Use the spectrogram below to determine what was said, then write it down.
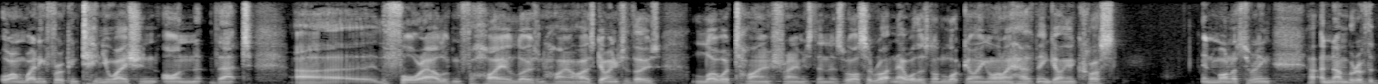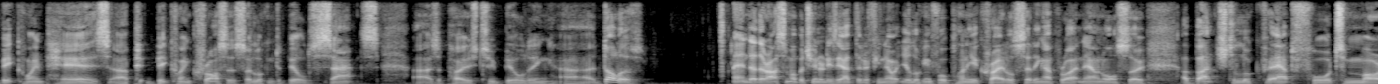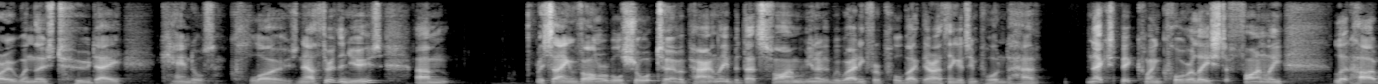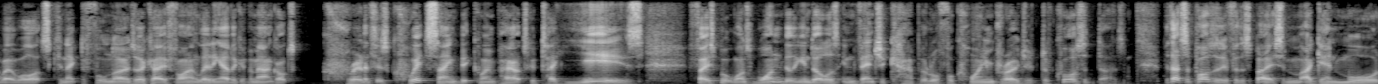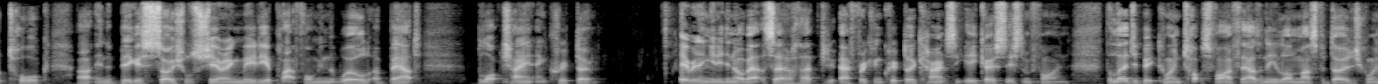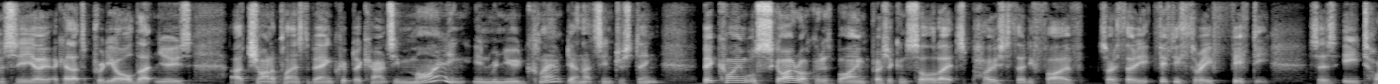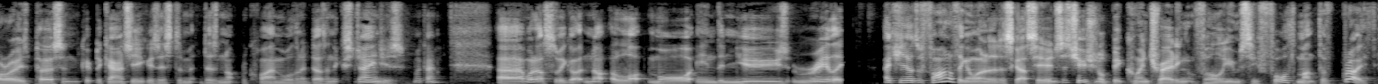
or I'm waiting for a continuation on that uh, the four hour looking for higher lows and higher highs, going to those lower time frames then as well. So right now, while there's not a lot going on, I have been going across and monitoring a number of the Bitcoin pairs, uh, Bitcoin crosses, so looking to build sats uh, as opposed to building uh, dollars. And uh, there are some opportunities out there if you know what you're looking for. Plenty of cradles setting up right now, and also a bunch to look out for tomorrow when those two day candles close. Now, through the news, um, we're saying vulnerable short term apparently, but that's fine. You know, we're waiting for a pullback there. I think it's important to have. Next, Bitcoin core release to finally let hardware wallets connect to full nodes. Okay, fine. Leading advocate for Mt. Gox creditors quit, saying Bitcoin payouts could take years. Facebook wants $1 billion in venture capital for Coin Project. Of course it does. But that's a positive for the space. And again, more talk uh, in the biggest social sharing media platform in the world about blockchain and crypto. Everything you need to know about the South African cryptocurrency ecosystem, fine. The ledger Bitcoin tops 5,000. Elon Musk for Dogecoin CEO. Okay, that's pretty old, that news. Uh, China plans to ban cryptocurrency mining in renewed clampdown. That's interesting. Bitcoin will skyrocket as buying pressure consolidates post 35, sorry, 30, 5350, says eToro's person. Cryptocurrency ecosystem does not require more than a dozen exchanges. Okay. Uh, what else have we got? Not a lot more in the news, really. Actually, there's a final thing I wanted to discuss here. Institutional Bitcoin trading volume see fourth month of growth.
